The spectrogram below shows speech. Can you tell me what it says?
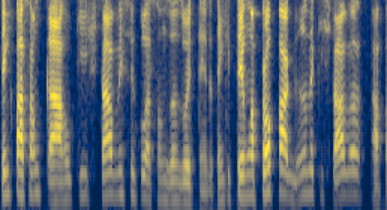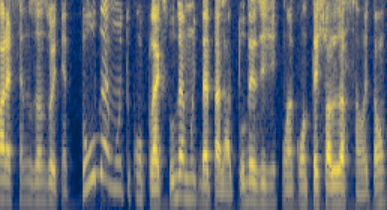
tem que passar um carro que estava em circulação nos anos 80, tem que ter uma propaganda que estava aparecendo nos anos 80. Tudo é muito complexo, tudo é muito detalhado, tudo exige uma contextualização. Então,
